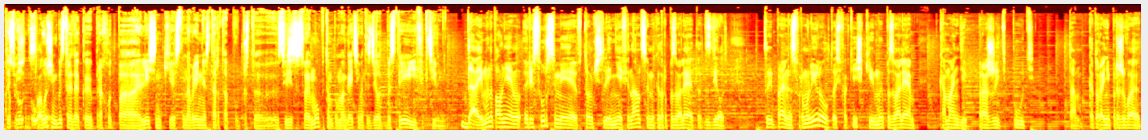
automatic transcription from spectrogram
то есть очень быстрый такой проход по лесенке становления стартапа. Просто в связи со своим опытом помогать им это сделать быстрее и эффективнее. Да, и мы наполняем ресурсами, в том числе не финансовыми, которые позволяют это сделать. Ты правильно сформулировал, то есть фактически мы позволяем команде прожить путь там, которые они проживают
